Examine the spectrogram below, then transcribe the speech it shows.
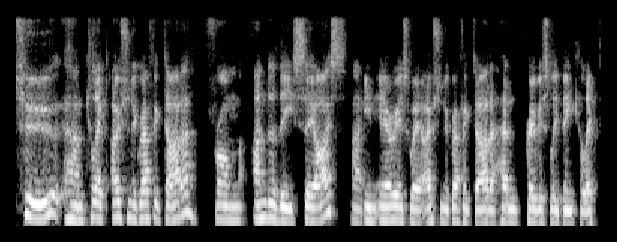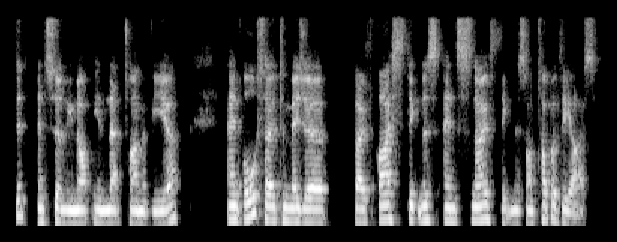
to um, collect oceanographic data from under the sea ice uh, in areas where oceanographic data hadn't previously been collected, and certainly not in that time of year, and also to measure both ice thickness and snow thickness on top of the ice.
